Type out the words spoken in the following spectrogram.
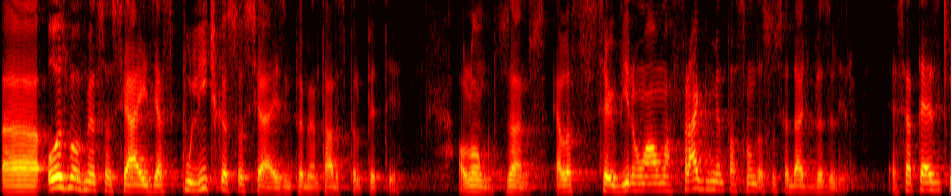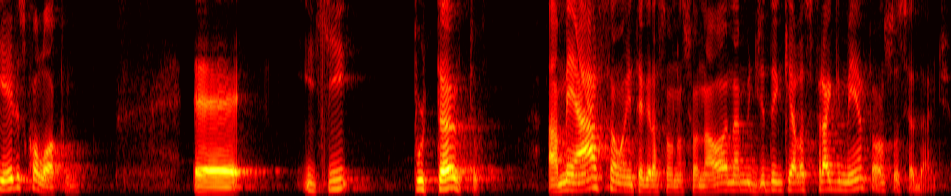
Uh, os movimentos sociais e as políticas sociais implementadas pelo PT ao longo dos anos, elas serviram a uma fragmentação da sociedade brasileira. Essa é a tese que eles colocam. É, e que, portanto, ameaçam a integração nacional na medida em que elas fragmentam a sociedade.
